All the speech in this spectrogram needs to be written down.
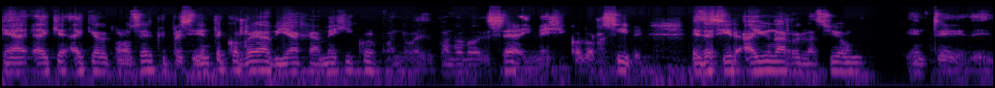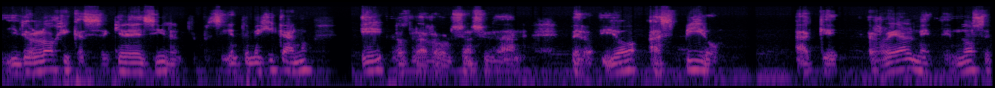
que hay, que hay que reconocer que el presidente Correa viaja a México cuando, cuando lo desea y México lo recibe. Es decir, hay una relación entre ideológica, si se quiere decir, entre el presidente mexicano y los la Revolución Ciudadana. Pero yo aspiro a que realmente no se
